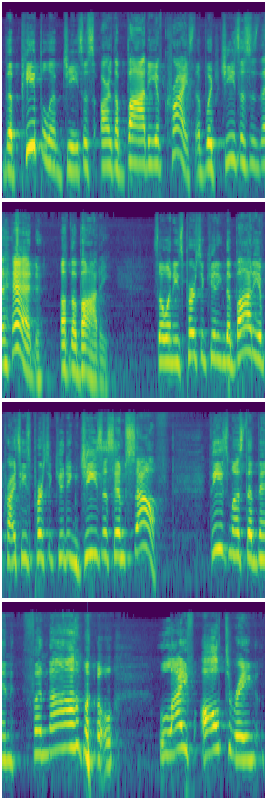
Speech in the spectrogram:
the people of Jesus are the body of Christ, of which Jesus is the head of the body. So when he's persecuting the body of Christ, he's persecuting Jesus himself. These must have been phenomenal, life altering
